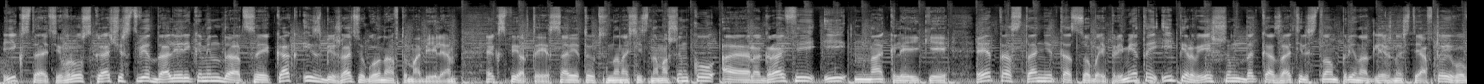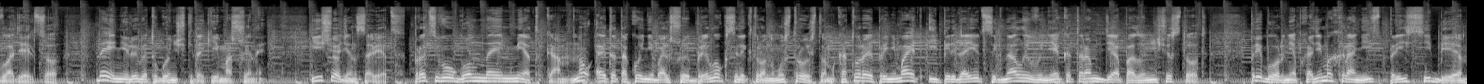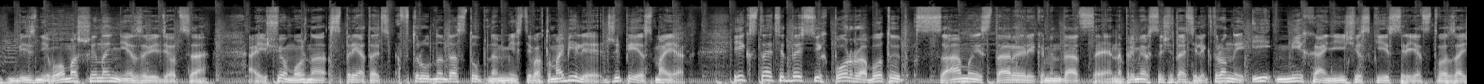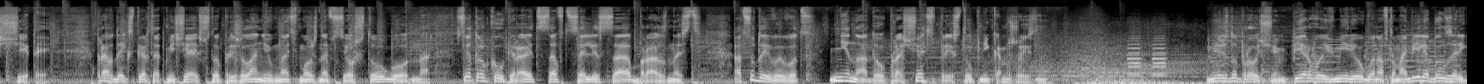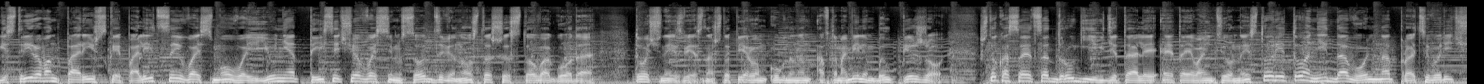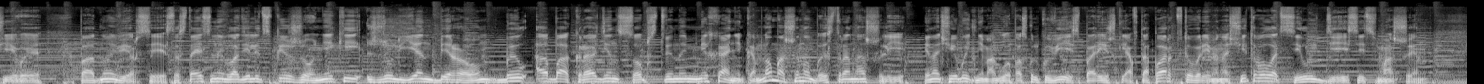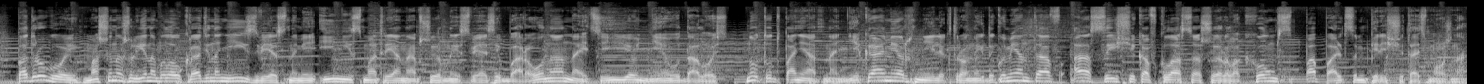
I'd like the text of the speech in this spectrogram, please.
И, кстати, в Роскачестве дали рекомендации, как избежать угона автомобиля. Эксперты советуют наносить на машинку аэрографии и наклейки. Это станет особой приметой и первейшим доказательством принадлежности авто его владельцу. Да и не любят угонщики такие машины. Еще один совет. Противоугонная метка. Ну, это такой небольшой брелок с электронным устройством, которое принимает и передает сигналы в некотором диапазоне частот. Прибор необходимо хранить при себе. Без него машина не заведется. А еще можно спрятать в труднодоступном месте в автомобиле GPS-маяк. И, кстати, до сих пор работают самые старые рекомендации. Например, сочетать электронные и механические средства защиты. Правда, эксперты отмечают, что при желании угнать можно все, что угодно. Все только упирается в целесообразность. Отсюда и вывод – не надо упрощать преступникам жизнь. Между прочим, первый в мире угон автомобиля был зарегистрирован парижской полицией 8 июня 1896 года. Точно известно, что первым угнанным автомобилем был Peugeot. Что касается других деталей этой авантюрной истории, то они довольно противоречивые. По одной версии, состоятельный владелец Peugeot, некий Жульен Берон, был обокраден собственным механиком, но машину быстро нашли. Иначе и быть не могло, поскольку весь парижский автопарк в то время насчитывал насчитывал от силы 10 машин. По другой, машина Жульена была украдена неизвестными, и, несмотря на обширные связи барона, найти ее не удалось. Ну, тут понятно, ни камер, ни электронных документов, а сыщиков класса Шерлок Холмс по пальцам пересчитать можно.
